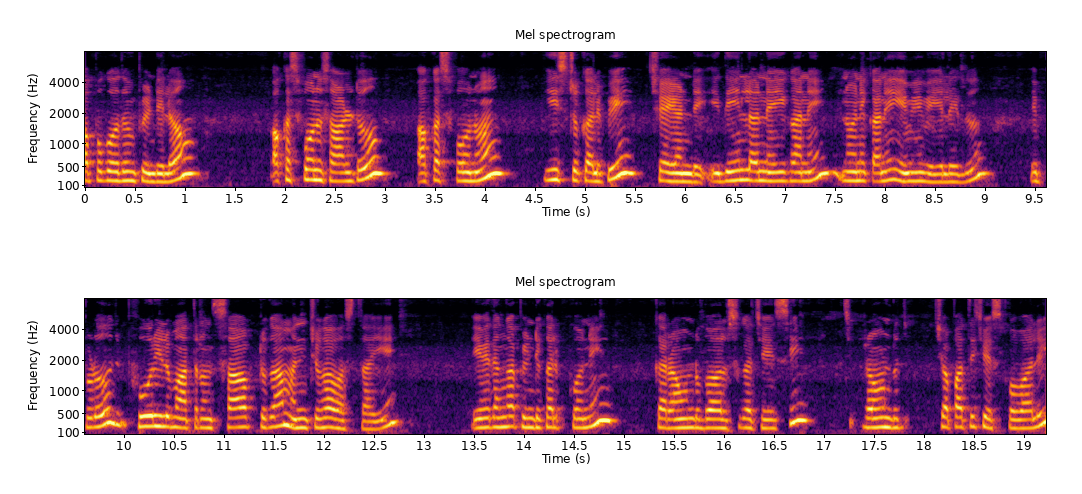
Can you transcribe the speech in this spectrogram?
కప్పు గోధుమ పిండిలో ఒక స్పూను సాల్టు ఒక స్పూను ఈస్ట్ కలిపి చేయండి. దీనిలో నెయ్యి కానీ నూనె కానీ ఏమీ వేయలేదు. ఇప్పుడు పూరీలు మాత్రం సాఫ్ట్గా మంచిగా వస్తాయి. ఈ విధంగా పిండి కలుపుకొని ఒక రౌండ్ బాల్స్గా చేసి రౌండ్ చపాతీ చేసుకోవాలి.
